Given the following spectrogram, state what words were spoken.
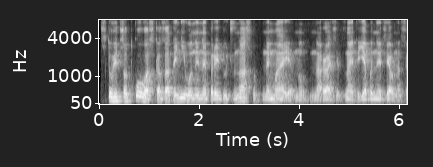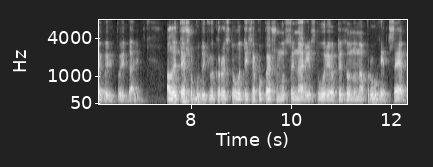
Стовідсотково сказати ні, вони не перейдуть в наступ, немає. Ну наразі, знаєте, я би не взяв на себе відповідальність. Але те, що будуть використовуватися по першому сценарію, створювати зону напруги, це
